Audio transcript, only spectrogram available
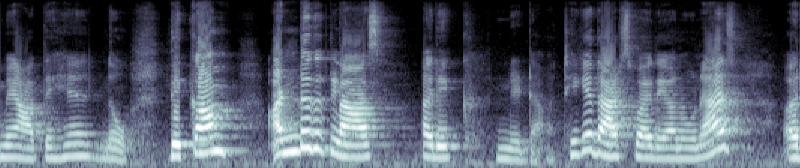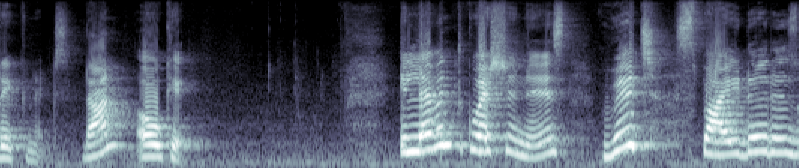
में आते हैं? No they come under the class arachnida ठीक है? That's why they are known as arachnids done okay eleventh question is which spider is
